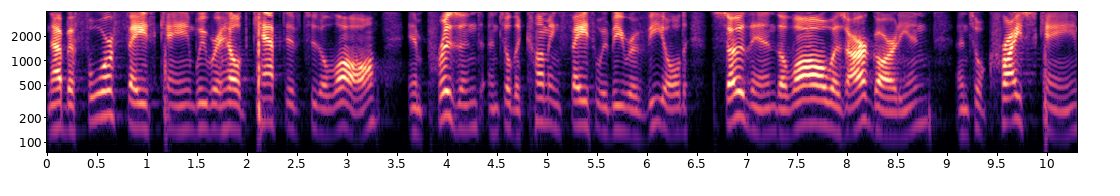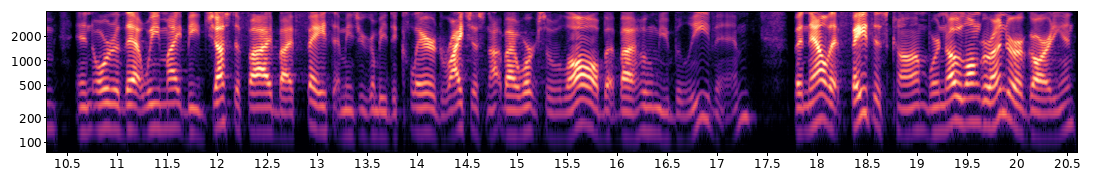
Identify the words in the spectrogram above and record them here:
Now, before faith came, we were held captive to the law, imprisoned until the coming faith would be revealed. So then, the law was our guardian until Christ came in order that we might be justified by faith. That means you're going to be declared righteous not by works of law, but by whom you believe in. But now that faith has come, we're no longer under a guardian,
